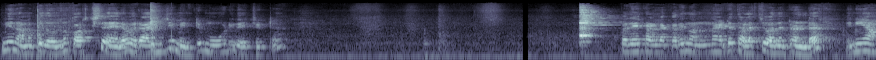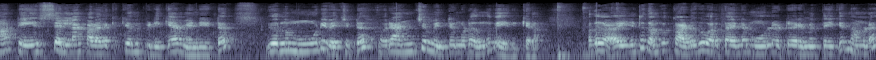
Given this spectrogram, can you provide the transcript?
ഇനി നമുക്കിതൊന്ന് കുറച്ച് നേരം ഒരു അഞ്ച് മിനിറ്റ് മൂടി വെച്ചിട്ട് അപ്പോൾ അതേ കടലക്കറി നന്നായിട്ട് തിളച്ച് വന്നിട്ടുണ്ട്. ഇനി ആ ടേസ്റ്റ് എല്ലാം കടലക്കയ്ക്ക് ഒന്ന് പിടിക്കാൻ വേണ്ടിയിട്ട് ഇതൊന്ന് മൂടി വെച്ചിട്ട് ഒരു അഞ്ച് മിനിറ്റും കൂടെ ഒന്ന് വേവിക്കണം. അത് കഴിഞ്ഞിട്ട് നമുക്ക് കടുക് വറുത്ത് അതിന്റെ മുകളിലിട്ട് കഴിയുമ്പോഴത്തേക്കും നമ്മുടെ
